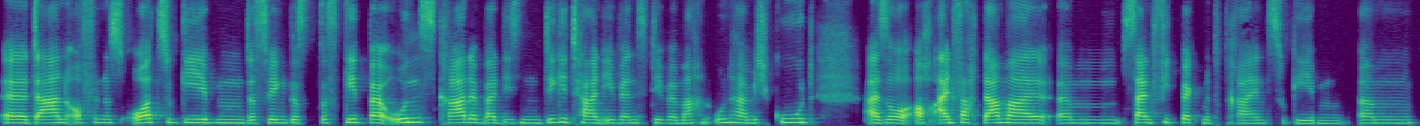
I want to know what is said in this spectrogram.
äh, da ein offenes Ohr zu geben. Deswegen, das, das geht bei uns gerade bei diesen digitalen Events, die wir machen, unheimlich gut. Also auch einfach da mal ähm, sein Feedback mit reinzugeben. Ähm,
